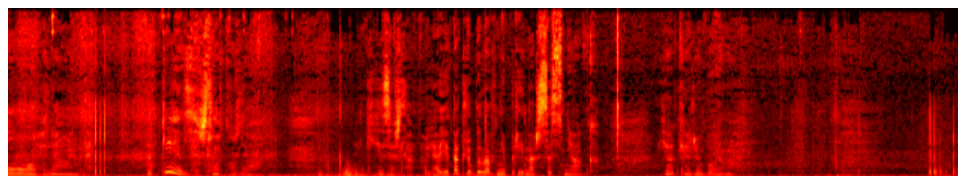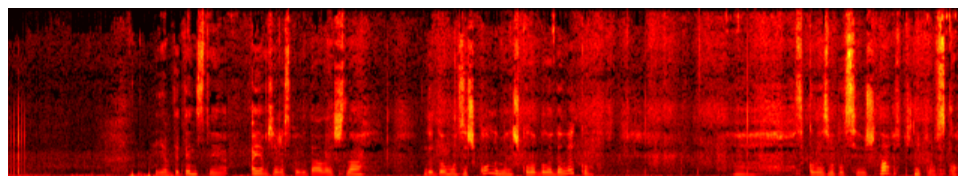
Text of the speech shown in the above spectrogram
Ой, гляньте, які я зайшла поля. Які я зайшла поля. Я так любила в Дніпрі наш сосняк. Як я любила. Я в дитинстві, а я вже розповідала, йшла додому зі школи. У мене школа була далеко. Це коли я з бабусею жила в Придніпровську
